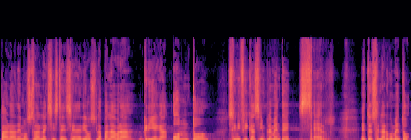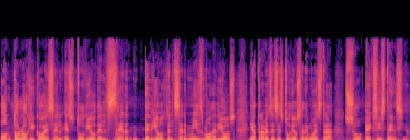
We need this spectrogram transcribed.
para demostrar la existencia de Dios. La palabra griega onto significa simplemente ser. Entonces el argumento ontológico es el estudio del ser de Dios, del ser mismo de Dios, y a través de ese estudio se demuestra su existencia.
